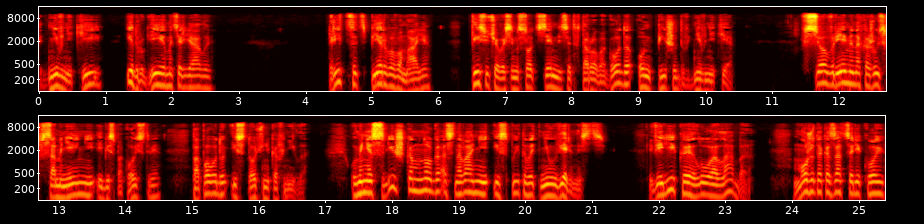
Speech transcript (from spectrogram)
дневники, и другие материалы. 31 мая 1872 года он пишет в дневнике. «Все время нахожусь в сомнении и беспокойстве по поводу источников Нила. У меня слишком много оснований испытывать неуверенность. Великая Луалаба может оказаться рекой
